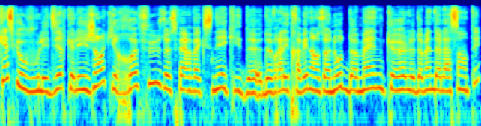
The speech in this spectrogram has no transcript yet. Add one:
Qu'est-ce que vous voulez dire que les gens qui refusent de se faire vacciner et qui devraient aller travailler dans un autre domaine que le domaine de la santé?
